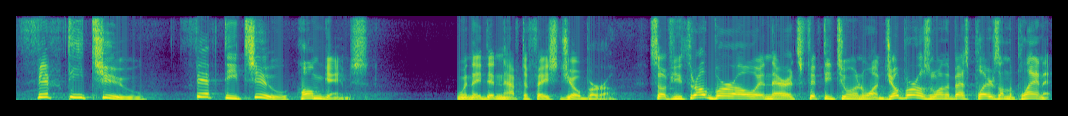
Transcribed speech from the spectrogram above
52 52 home games when they didn't have to face Joe Burrow. So if you throw Burrow in there, it's 52 and 1. Joe Burrow is one of the best players on the planet.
